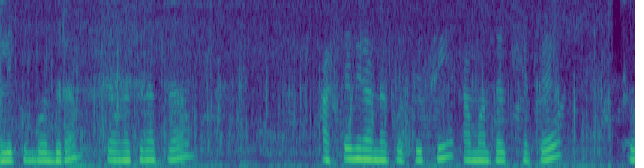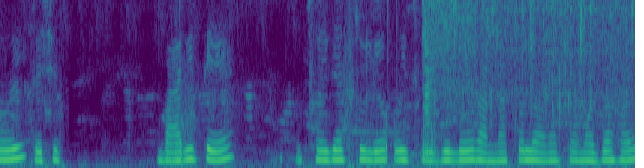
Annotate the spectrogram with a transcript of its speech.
আলাইকুম বন্ধুরা, কেমন আছেন আপনারা? আজকে আমি রান্না করতেছি আমাদের ক্ষেতে ছই দেশি বাড়িতে ছই গাছ রুলে ওই ছইগুলো রান্না করলে অনেকটা মজা হয়,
